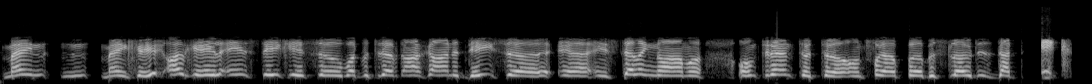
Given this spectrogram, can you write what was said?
Mijn, mijn gehe algehele insteek is wat betreft aangaande deze instellingname omtrent het ontwerpbesluit is dat ik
